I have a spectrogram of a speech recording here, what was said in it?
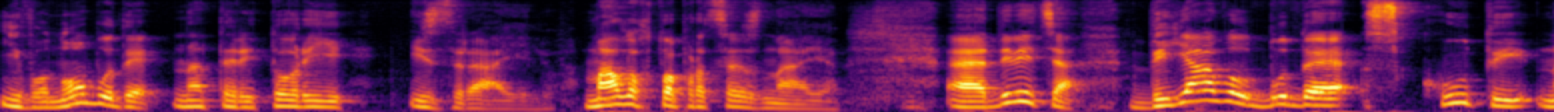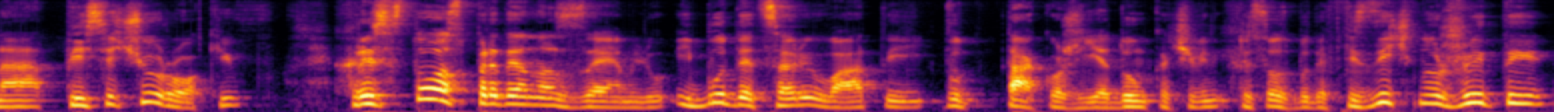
і воно буде на території Ізраїлю. Мало хто про це знає. Е, дивіться, диявол буде скутий на тисячу років. Христос прийде на землю і буде царювати. Тут також є думка, чи він Христос буде фізично жити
